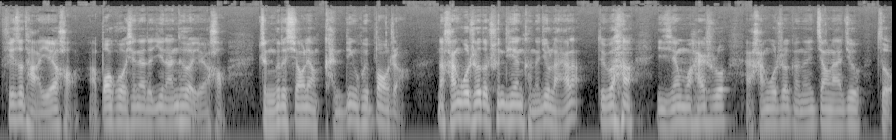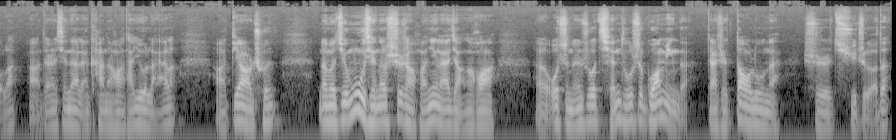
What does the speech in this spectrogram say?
菲斯塔也好啊，包括现在的伊兰特也好，整个的销量肯定会暴涨。那韩国车的春天可能就来了，对吧？以前我们还是说，哎，韩国车可能将来就走了啊，但是现在来看的话，它又来了啊，第二春。那么就目前的市场环境来讲的话，呃，我只能说前途是光明的，但是道路呢是曲折的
